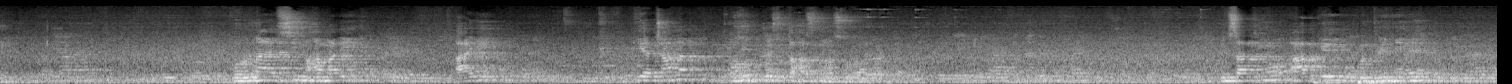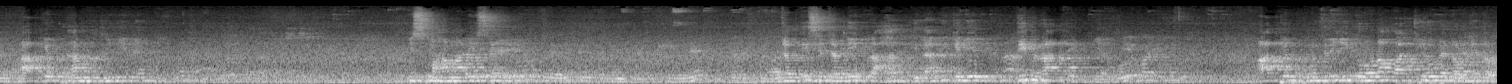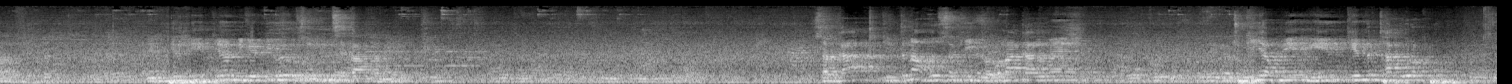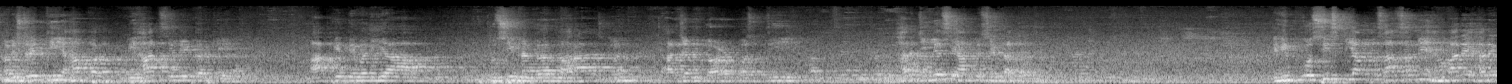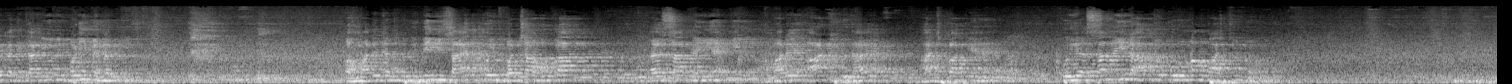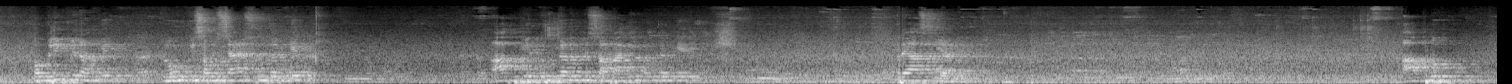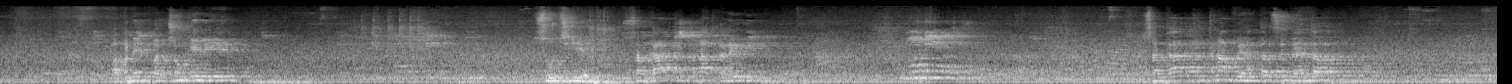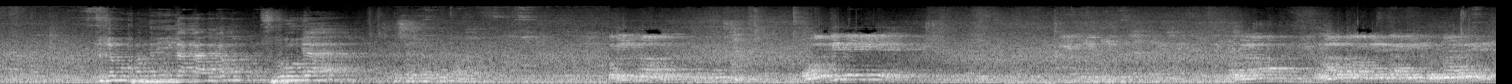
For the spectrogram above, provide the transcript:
कोरोना ऐसी महामारी आई कि अचानक बहुत कुछ तहस नहस हुआ। इन साथियों, आपके मुख्यमंत्री जी ने, आपके प्रधानमंत्री जी ने इस महामारी से जल्दी से जल्दी राहत दिलाने के लिए दिन रात एक किया आपके मुख्यमंत्री जी कोरोना पॉजिटिव हो गए, दौड़ते दौड़ते। फिर भी जो निगेटिव हुए, उसी दिन से काम करने सरकार जितना हो सकी कोरोना काल में, चूँकि अब मेन मेन केंद्र गोरखपुर मजिस्ट्रेट की यहाँ पर बिहार से लेकर के आपके देवरिया, कुशीनगर, महाराजगंज आजमगढ़ बस्ती, हर ज़िले से यहाँ पे सेट आता था लेकिन कोशिश किया प्रशासन ने, हमारे हर एक अधिकारियों ने बड़ी मेहनत की। और हमारे जनप्रतिनिधि भी शायद कोई बच्चा होगा, ऐसा नहीं है कि हमारे आठ विधायक भाजपा के हैं। कोई ऐसा नहीं रहा जो कोरोना पॉजिटिव न हो। पब्लिक में रह के, लोगों की समस्याएँ सुन करके आपके दुष्कर्म में सहभागी बन करके प्रयास किया गया। आप लोग अपने बच्चों के लिए सोचिए, सरकार कितना करेगी? सरकार कितना बेहतर से बेहतर? क्योंकि मुख्यमंत्री जी का कार्यक्रम शुरू हो गया है। अगर आप भारत और अमेरिका की तुलना करें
